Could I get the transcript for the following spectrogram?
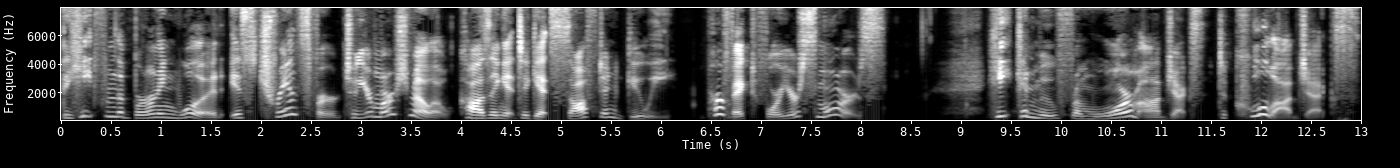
The heat from the burning wood is transferred to your marshmallow, causing it to get soft and gooey, perfect for your s'mores. Heat can move from warm objects to cool objects.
